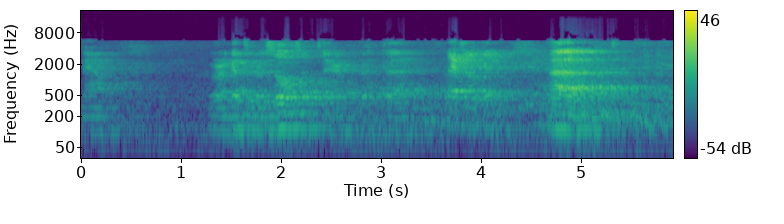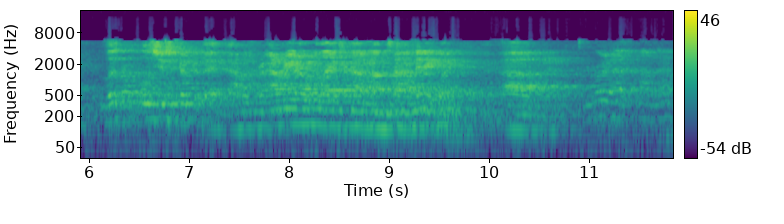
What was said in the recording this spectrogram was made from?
Now, we already got the results up there, but uh, that's okay. Uh, let, let's just go to that. I was I ran over last time on time anyway. Uh, You're running out of time now.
